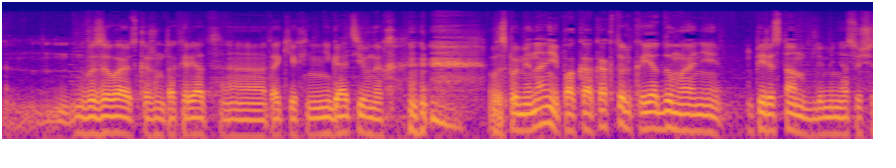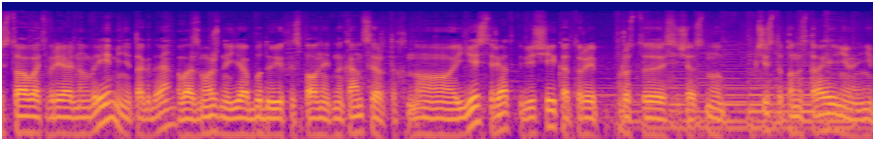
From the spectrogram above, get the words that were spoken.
вызывают, скажем так, ряд э, таких негативных воспоминаний. Пока, как только я думаю, они перестанут для меня существовать в реальном времени, тогда, возможно, я буду их исполнять на концертах. Но есть ряд вещей, которые просто сейчас, ну, чисто по настроению не,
